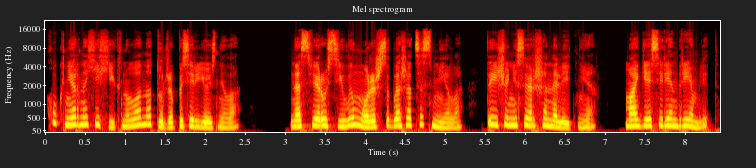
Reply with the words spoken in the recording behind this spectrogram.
Хук нервно хихикнула, но тут же посерьезнела. «На сферу силы можешь соглашаться смело. Ты еще несовершеннолетняя. Магия сирен дремлет.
